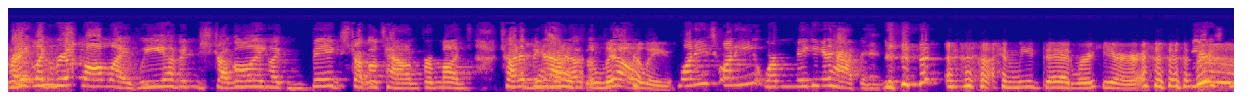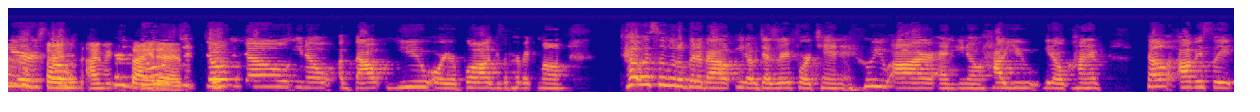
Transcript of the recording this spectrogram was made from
right? Like real mom life. We have been struggling, like big struggle town for months, trying to figure yes, out. Like, literally. No, 2020, we're making it happen. and we did. We're here. We're here. So I'm, I'm excited. For those that don't know, you know, about you or your blog, The Perfect Mom, tell us a little bit about you know Desiree Fortin and who you are and you know how you you know kind of fell obviously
